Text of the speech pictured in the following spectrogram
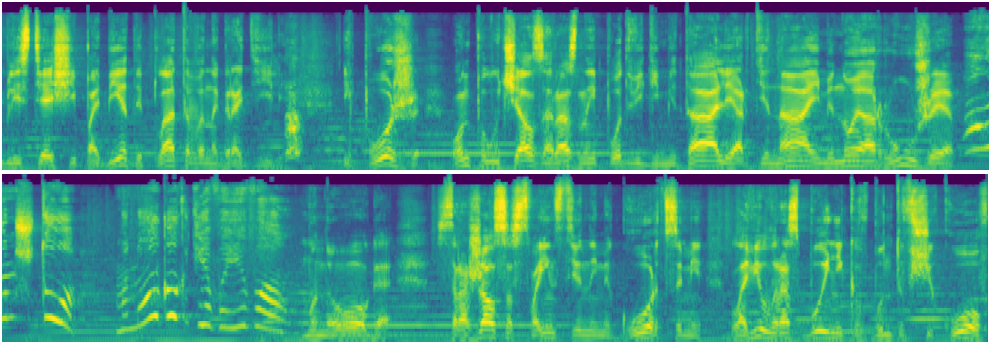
блестящей победы Платова наградили И позже он получал за разные подвиги медали, ордена, именное оружие А он что, много где воевал? Много Сражался с воинственными горцами Ловил разбойников-бунтовщиков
